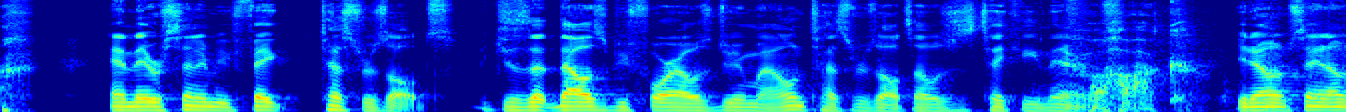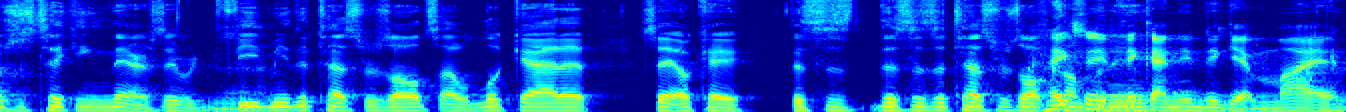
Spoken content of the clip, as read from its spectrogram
and they were sending me fake test results because that, that was before i was doing my own test results i was just taking theirs Fuck. you know what I'm saying? I was just taking theirs. They would feed me the test results. I would look at it, say, okay, this is this is a test result Makes company. me think I need to get my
